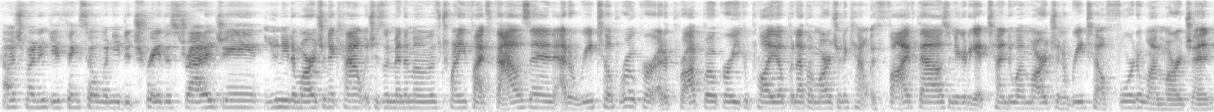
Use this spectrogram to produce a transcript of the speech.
How much money do you think someone would need to trade the strategy? You need a margin account, which is a minimum of 25,000 at a retail broker, at a prop broker. You could probably open up a margin account with 5,000. You're going to get 10 to 1 margin, a retail 4 to 1 margin.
